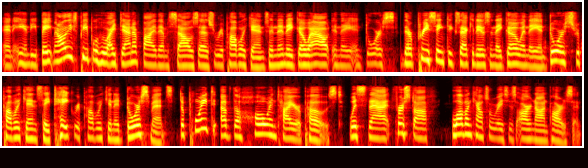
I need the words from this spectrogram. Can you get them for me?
and Andy Bateman, all these people who identify themselves as Republicans, and then they go out and they endorse their precinct executives and they go and they endorse Republicans, they take Republican endorsements. The point of the whole entire post was that, first off, Loveland Council races are nonpartisan,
